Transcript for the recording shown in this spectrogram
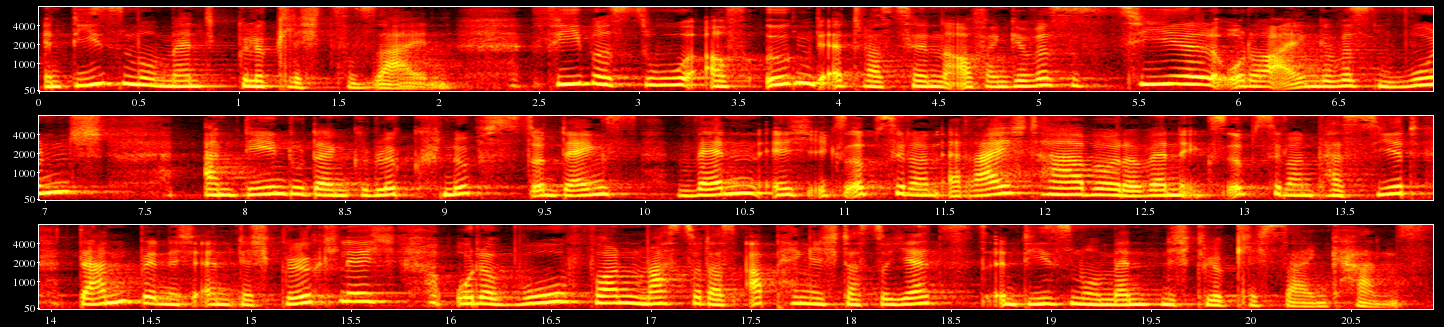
in diesem Moment glücklich zu sein? Fieberst du auf irgendetwas hin, auf ein gewisses Ziel oder einen gewissen Wunsch, an den du dein Glück knüpfst und denkst, wenn ich XY erreicht habe oder wenn XY passiert, dann bin ich endlich glücklich? Oder wovon machst du das abhängig, dass du jetzt in diesem Moment nicht glücklich sein kannst?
